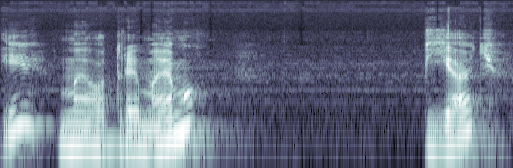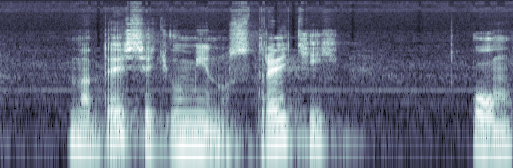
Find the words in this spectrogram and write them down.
І ми отримаємо 5 на 10 у мінус 3 Ом.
